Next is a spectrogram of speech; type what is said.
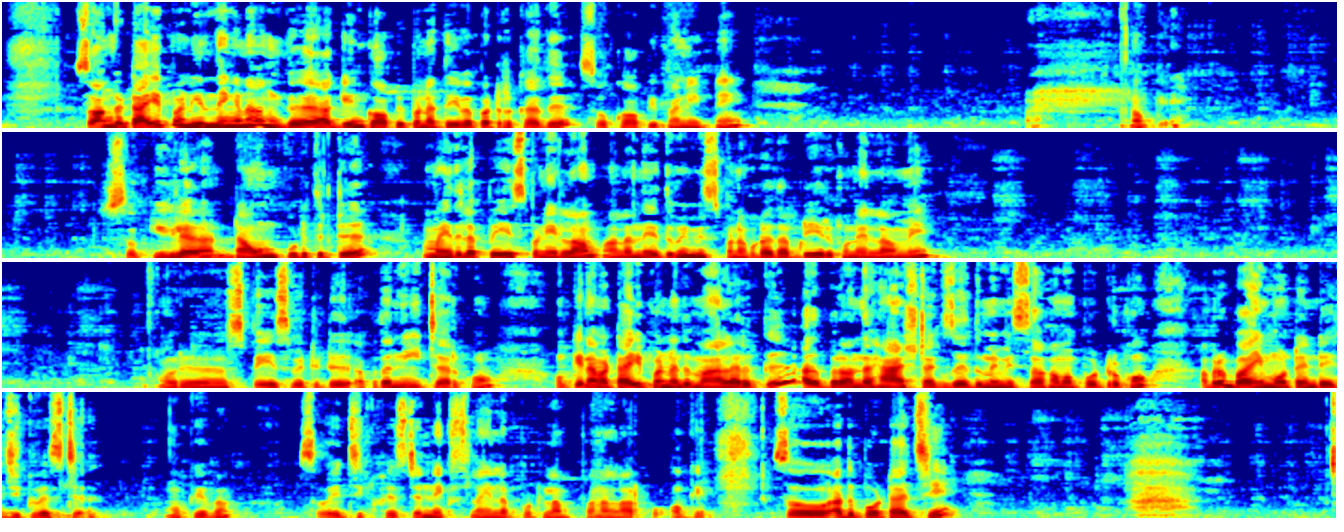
ஸோ அங்கே டைப் பண்ணியிருந்தீங்கன்னா அங்கே அகெயின் காப்பி பண்ண தேவைப்பட்டிருக்காது. ஸோ காப்பி பண்ணிட்டேன். ஓகே ஸோ கீழே டவுன் கொடுத்துட்டு நம்ம இதில் பேஸ்ட் பண்ணிடலாம். அதில் அந்த எதுவுமே மிஸ் பண்ணக்கூடாது. அப்படியே இருக்கணும் எல்லாமே. ஒரு ஸ்பேஸ் விட்டுட்டு அப்போ தான் நீட்டாக இருக்கும். ஓகே நம்ம டைப் பண்ணது மேலே இருக்குது அதுக்கப்புறம் அந்த ஹேஷ்டேக்ஸ் எதுவுமே மிஸ் ஆகாமல் போட்டிருக்கோம். அப்புறம் பைமோட் அண்ட் எஜிக்வெஸ்ட்டு ஓகேவா ஸோ எஜிக்வெஸ்ட்டு நெக்ஸ்ட் லைனில் போட்டலாம் அப்போ நல்லாயிருக்கும் ஓகே ஸோ அது போட்டாச்சு.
